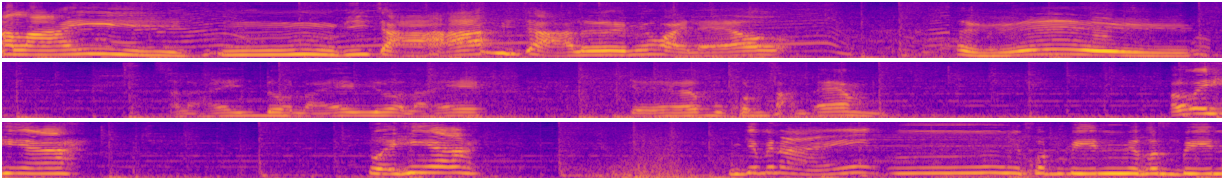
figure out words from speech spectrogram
อะไร อืมพี่จ๋าพี่จ๋าเลยไม่ไหวแล้ว เอออะไรโดนไหลมีโดนไหลเจอบุคคลสามแต้ม เอาไปเฮียสวยเฮียมึงจะไปไหน อืมมีคนบิน มีคนบิน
